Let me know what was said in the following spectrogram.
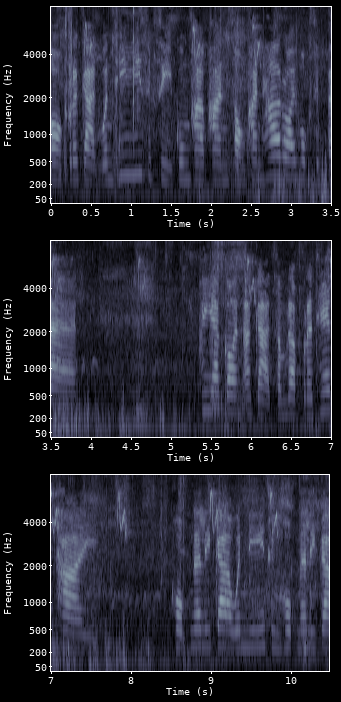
ออกประกาศวันที่ 24 กุมภาพันธ์ 2568 พยากรณ์อากาศสำหรับประเทศไทย 6 นาฬิกาวันนี้ถึง 6 นาฬิกา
